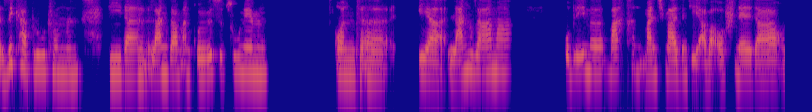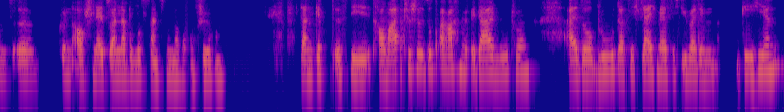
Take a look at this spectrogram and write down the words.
Sickerblutungen, die dann langsam an Größe zunehmen und äh, eher langsamer Probleme machen. Manchmal sind die aber auch schnell da und äh, können auch schnell zu einer Bewusstseinsminderung führen. Dann gibt es die traumatische Subarachnoidalblutung, also Blut, das sich gleichmäßig über dem Gehirn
